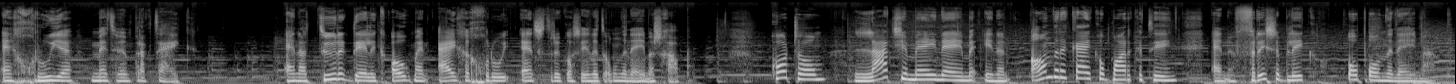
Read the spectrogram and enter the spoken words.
en groeien met hun praktijk. En natuurlijk deel ik ook mijn eigen groei en struggles in het ondernemerschap. Kortom, laat je meenemen in een andere kijk op marketing en een frisse blik op ondernemen.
